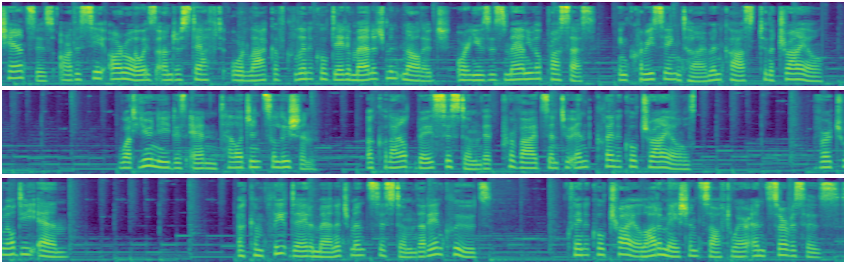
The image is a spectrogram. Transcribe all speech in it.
Chances are the CRO is understaffed or lack of clinical data management knowledge or uses manual process, increasing time and cost to the trial. What you need is an intelligent solution. A cloud-based system that provides end-to-end clinical trials. Virtual DM. A complete data management system that includes clinical trial automation software and services.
